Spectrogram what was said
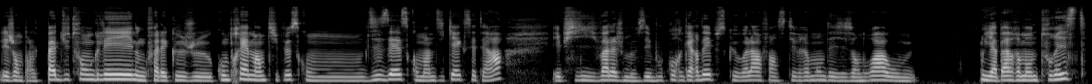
les gens parlent pas du tout anglais, donc il fallait que je comprenne un petit peu ce qu'on disait, ce qu'on m'indiquait, etc. Et puis voilà, je me faisais beaucoup regarder parce que voilà, enfin c'était vraiment des endroits où il n'y a pas vraiment de touristes.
